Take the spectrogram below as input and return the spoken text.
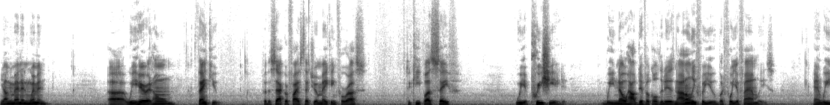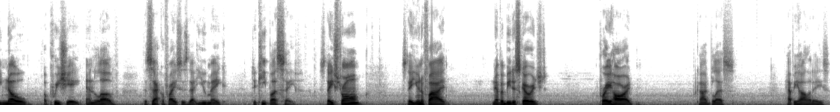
young men and women, uh, we here at home, thank you for the sacrifice that you're making for us to keep us safe. We appreciate it. We know how difficult it is, not only for you, but for your families. And we know, appreciate, and love the sacrifices that you make to keep us safe. Stay strong, stay unified, never be discouraged, pray hard. God bless. Happy holidays.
